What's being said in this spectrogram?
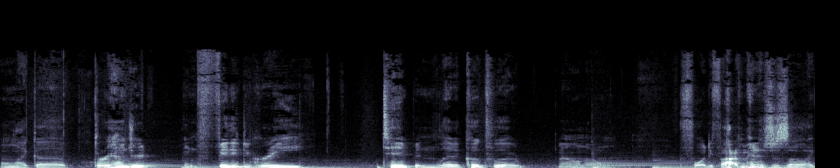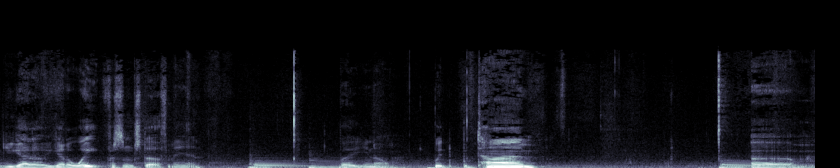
on like a 350 degree temp and let it cook for I don't know 45 minutes or so. Like you gotta you gotta wait for some stuff, man. But you know, with with time, um,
